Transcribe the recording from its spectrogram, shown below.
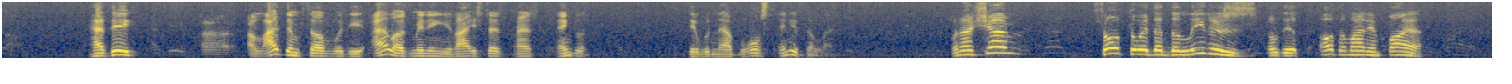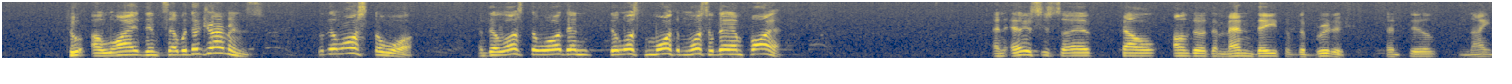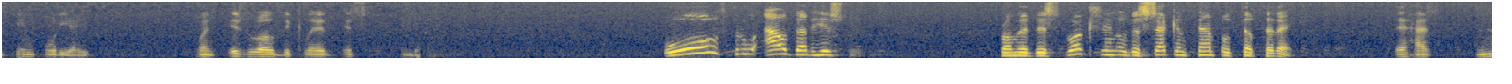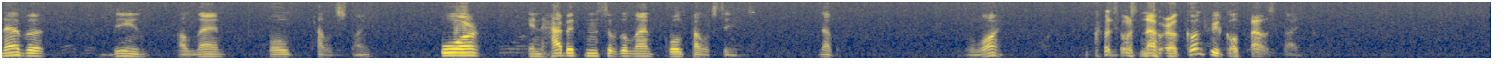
Had they uh, allied themselves with the Allies, meaning United States, France, England, they wouldn't have lost any of their land. But Hashem saw to it that the leaders of the Ottoman Empire to ally themselves with the Germans. So they lost the war. And they lost the war, then they lost most, most of their empire. And Eretz Israel fell under the mandate of the British until 1948, when Israel declared its independence. All throughout that history, from the destruction of the Second Temple till today, there has never been a land called Palestine or inhabitants of the land called Palestinians. Never. Why? Because there was never a country called Palestine.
